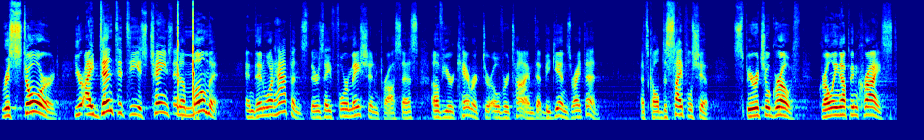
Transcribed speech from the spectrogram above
restored. Your identity is changed in a moment. And then what happens? There's a formation process of your character over time that begins right then. That's called discipleship, spiritual growth, growing up in Christ.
